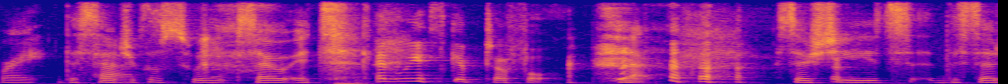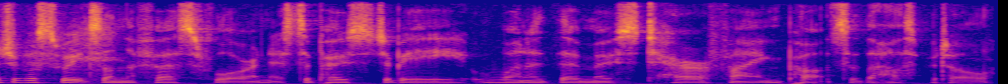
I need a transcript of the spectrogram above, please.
Right, the surgical suite. So it's Can we skip to four? no. So she's the surgical suite's on the first floor, and it's supposed to be one of the most terrifying parts of the hospital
